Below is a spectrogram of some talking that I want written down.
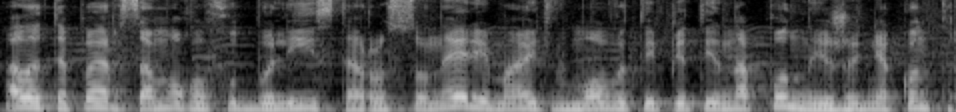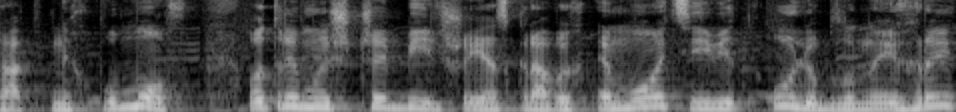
Але тепер самого футболіста Россонері мають вмовити піти на пониження контрактних умов. Отримує ще більше яскравих емоцій від улюбленої гри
